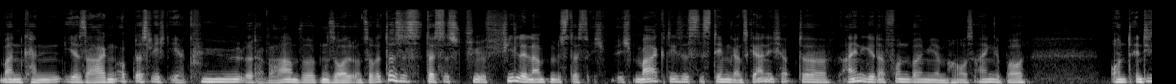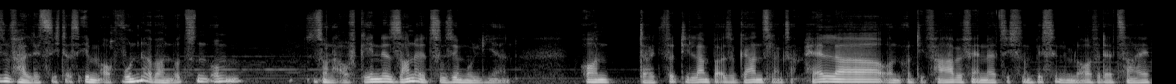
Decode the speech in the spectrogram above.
man kann ihr sagen, ob das Licht eher kühl oder warm wirken soll und so weiter. Das ist, das ist für viele Lampen ist das, ich, ich mag dieses System ganz gerne. Ich habe da einige davon bei mir im Haus eingebaut. Und in diesem Fall lässt sich das eben auch wunderbar nutzen, um so eine aufgehende Sonne zu simulieren. Und da wird die Lampe also ganz langsam heller und, und die Farbe verändert sich so ein bisschen im Laufe der Zeit.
